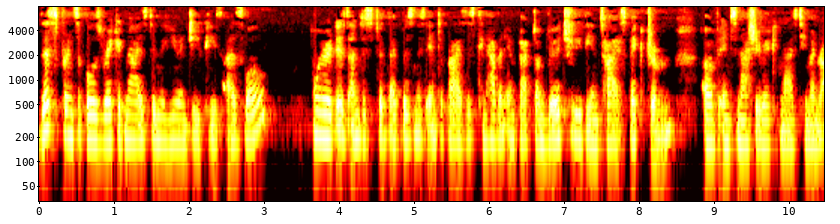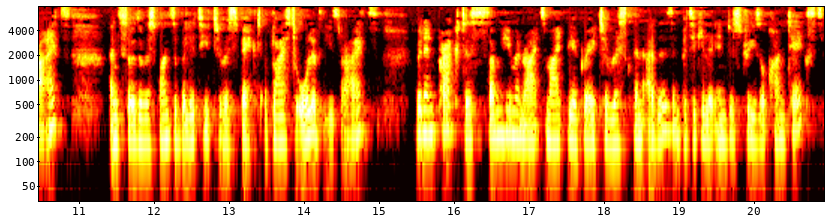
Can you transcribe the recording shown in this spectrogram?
This principle is recognized in the UNGPs as well, where it is understood that business enterprises can have an impact on virtually the entire spectrum of internationally recognized human rights. And so the responsibility to respect applies to all of these rights. But in practice, some human rights might be a greater risk than others in particular industries or contexts,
